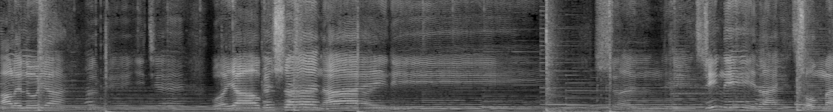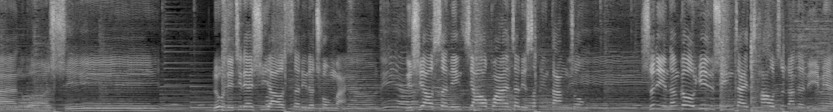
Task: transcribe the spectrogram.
哈利路亚。我要更深爱你，神灵，请你来充满我心。如果你今天需要圣灵的充满，你需要圣灵浇灌在你生命当中，使你能够运行在超自然的里面，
